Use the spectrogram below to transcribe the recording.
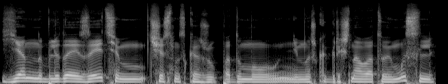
Я, наблюдая за этим, честно скажу, подумал немножко грешноватую мысль,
